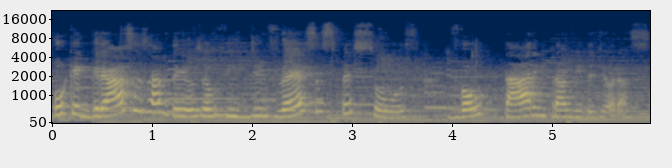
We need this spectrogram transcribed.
Porque graças a Deus eu vi diversas pessoas voltarem para a vida de oração.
